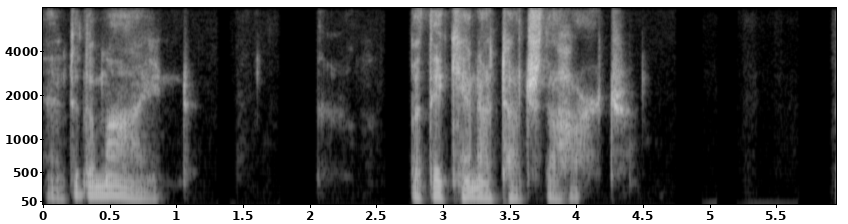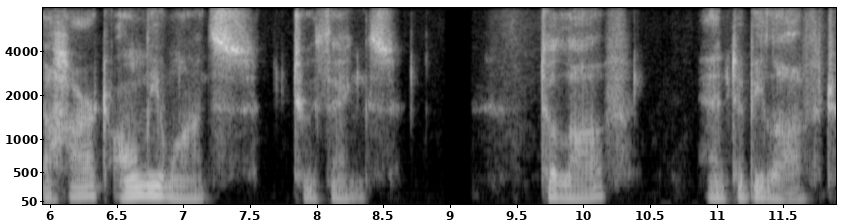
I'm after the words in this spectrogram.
and to the mind, but they cannot touch the heart. The heart only wants two things to love and to be loved.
